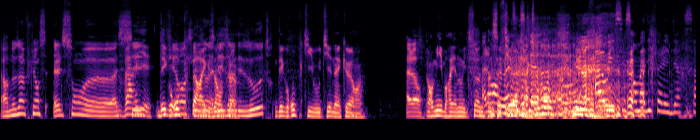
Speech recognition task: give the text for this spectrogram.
Alors nos influences, elles sont euh, assez Variées. Des groupes, par exemple. les uns des autres. Des groupes qui vous tiennent à cœur. Alors Hormis Brian Wilson, Alors, en fait, Mais- ah oui, c'est ça, on m'a dit qu'il fallait dire ça.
